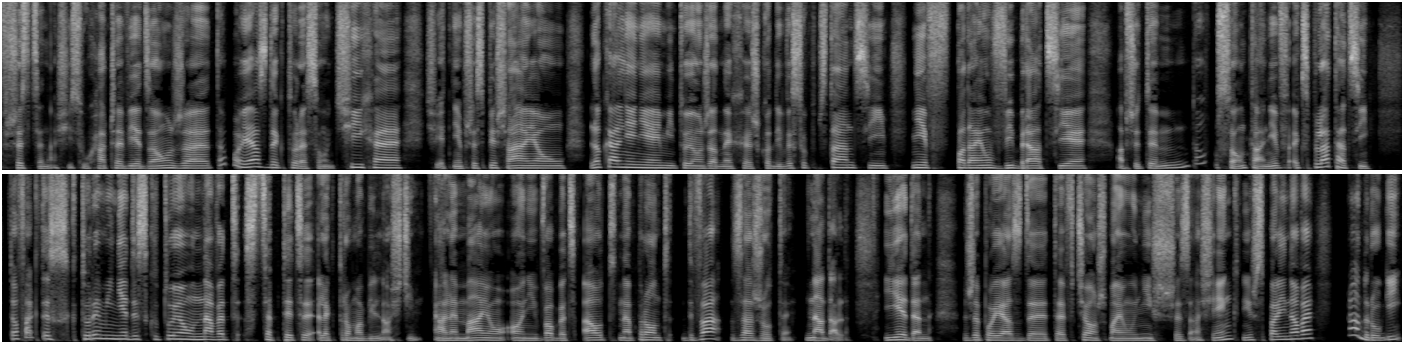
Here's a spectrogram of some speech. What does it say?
Wszyscy nasi słuchacze wiedzą, że to pojazdy, które są ciche, świetnie przyspieszają, lokalnie nie emitują żadnych szkodliwych substancji, nie wpadają w wibracje, a przy tym no, są tanie w eksploatacji. To fakty, z którymi nie dyskutują nawet sceptycy elektromobilności, ale mają oni wobec aut na prąd dwa zarzuty nadal. Jeden, że pojazdy te wciąż mają niższy zasięg niż spalinowe, a drugi,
